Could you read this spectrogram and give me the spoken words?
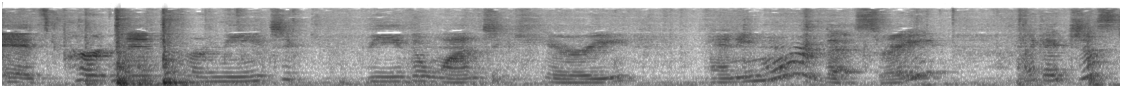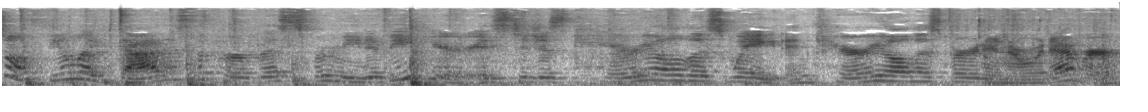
it's pertinent for me to be the one to carry any more of this, right? Like, I just don't feel like that is the purpose for me to be here, is to just carry all this weight and carry all this burden or whatever.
